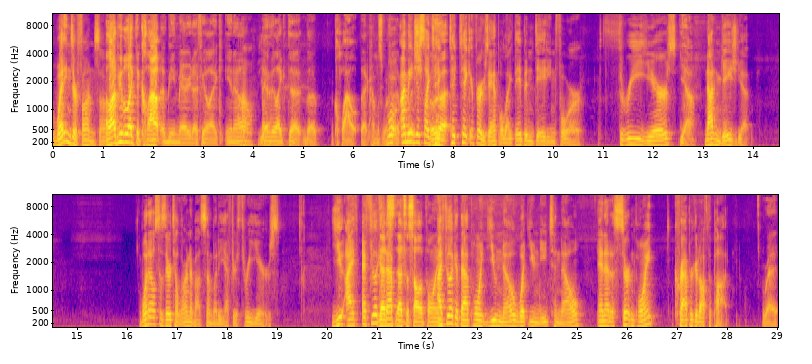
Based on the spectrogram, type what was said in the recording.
Weddings are fun, so A lot of people like the clout of being married. I feel like you know, Oh, yeah. and they like the the clout that comes with it. Well, I mean, which- just like take, take take it for example. Like they've been dating for three years, yeah, not engaged yet. What else is there to learn about somebody after three years? You, I, I feel like that's at that, that's a solid point. I feel like at that point you know what you need to know, and at a certain point, crap or get off the pot. right.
